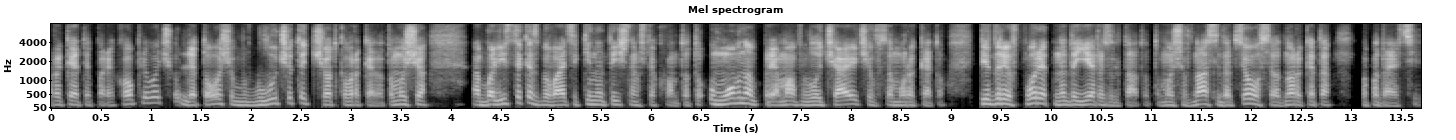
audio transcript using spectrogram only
ракети перехоплювачу для того, щоб влучити чітко в ракету, тому що балістика збивається кінетичним шляхом, тобто умовно прямо влучаючи в саму ракету. Підрив поряд не дає результату, тому що внаслідок цього все одно ракета попадає в ціль.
